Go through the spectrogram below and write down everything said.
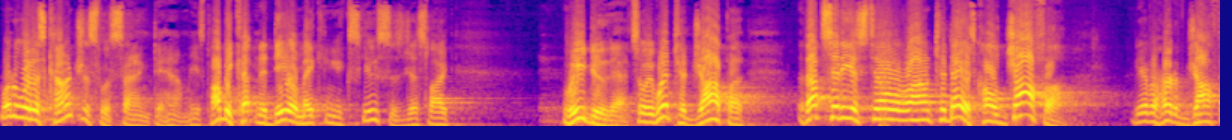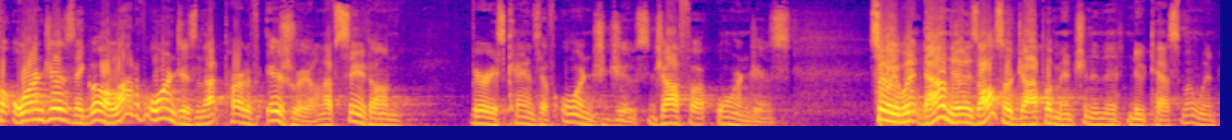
wonder what his conscience was saying to him. He's probably cutting a deal, making excuses, just like we do that. So he went to Joppa. That city is still around today. It's called Jaffa. Have you ever heard of Jaffa oranges? They grow a lot of oranges in that part of Israel, and I've seen it on various cans of orange juice, Jaffa oranges. So we went down there. There's also Joppa mentioned in the New Testament when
